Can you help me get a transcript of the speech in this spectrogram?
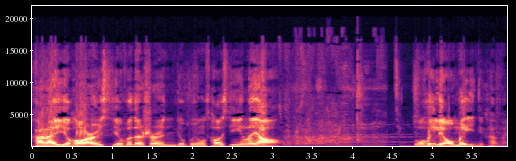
看来以后儿媳妇的事儿你就不用操心了呀。多会撩妹，你看看。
